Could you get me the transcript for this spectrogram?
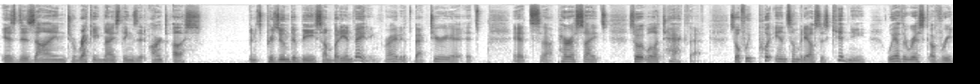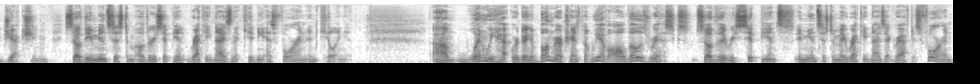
is designed to recognize things that aren't us, and it's presumed to be somebody invading, right? It's bacteria, it's it's uh, parasites, so it will attack that. So if we put in somebody else's kidney, we have the risk of rejection. So the immune system of the recipient recognizing that kidney as foreign and killing it. Um, when we ha- we're doing a bone marrow transplant, we have all those risks. So the recipient's immune system may recognize that graft as foreign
